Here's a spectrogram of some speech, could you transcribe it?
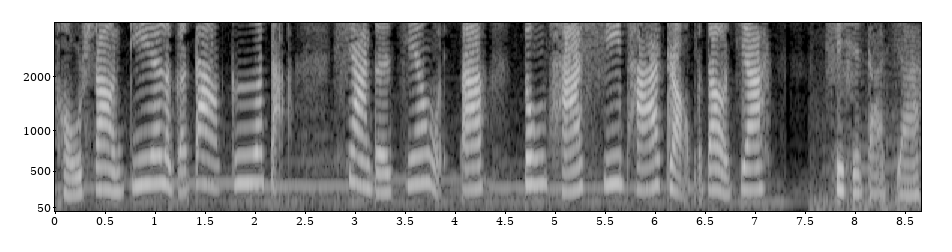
头上跌了个大疙瘩，吓得尖尾巴东爬西爬找不到家。谢谢大家。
